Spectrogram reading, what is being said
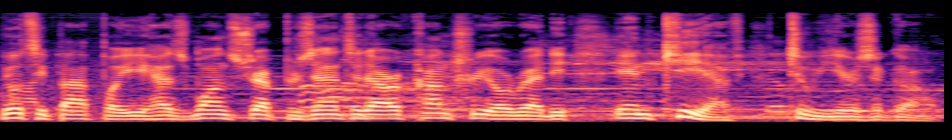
Pápai has once represented our country already in Kiev two years ago.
